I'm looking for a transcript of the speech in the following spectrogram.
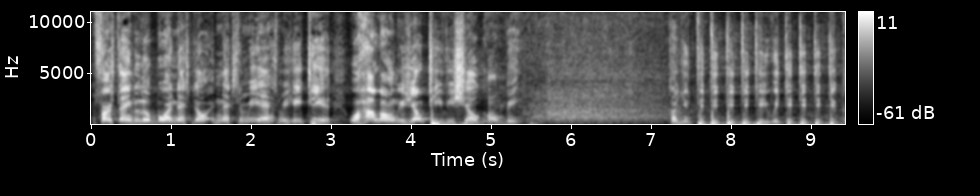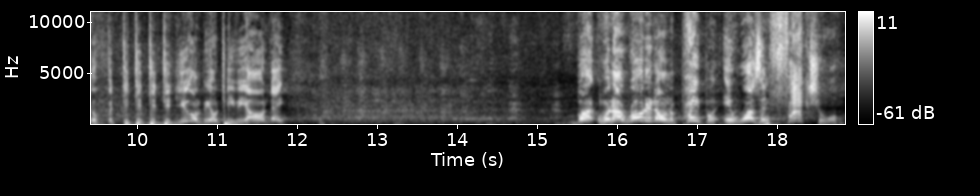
the first thing the little boy next door next to me asked me, he 10, well, how long is your TV show gonna be? Because you we you're gonna be on TV all day. But when I wrote it on the paper, it wasn't factual.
